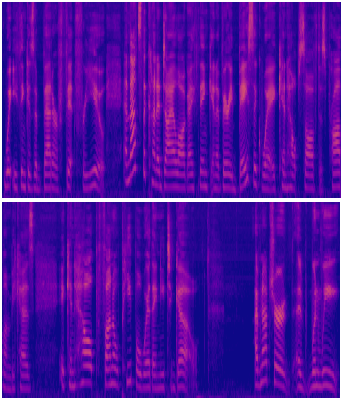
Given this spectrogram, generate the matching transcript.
what you think is a better fit for you. And that's the kind of dialogue I think, in a very basic way, can help solve this problem because it can help funnel people where they need to go. I'm not sure uh, when we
